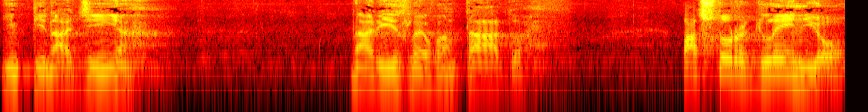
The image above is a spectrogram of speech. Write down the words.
empinadinha, nariz levantado. Pastor Glênio,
